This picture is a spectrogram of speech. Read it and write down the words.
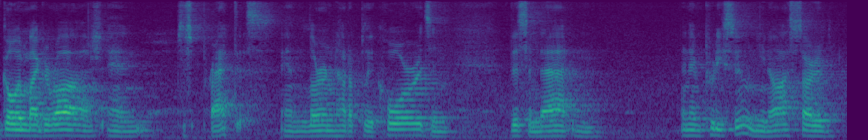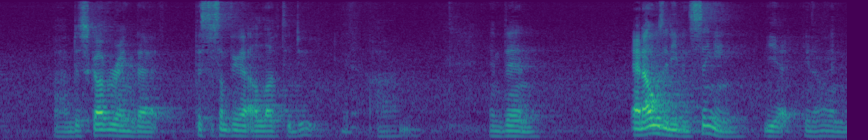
go in my garage and just practice and learn how to play chords and this and that, and and then pretty soon, you know, I started um, discovering that this is something that I love to do, um, and then, and I wasn't even singing yet, you know, and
